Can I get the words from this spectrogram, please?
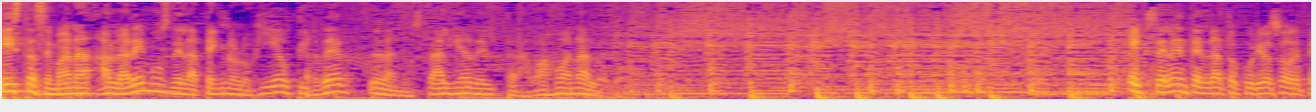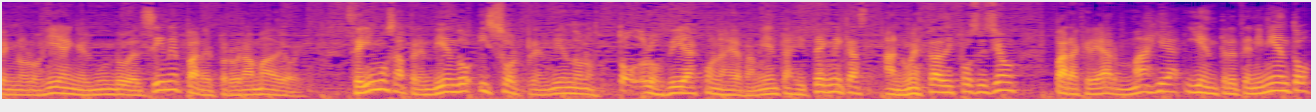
Esta semana hablaremos de la tecnología o perder la nostalgia del trabajo análogo. Excelente el dato curioso de tecnología en el mundo del cine para el programa de hoy. Seguimos aprendiendo y sorprendiéndonos todos los días con las herramientas y técnicas a nuestra disposición para crear magia y entretenimiento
